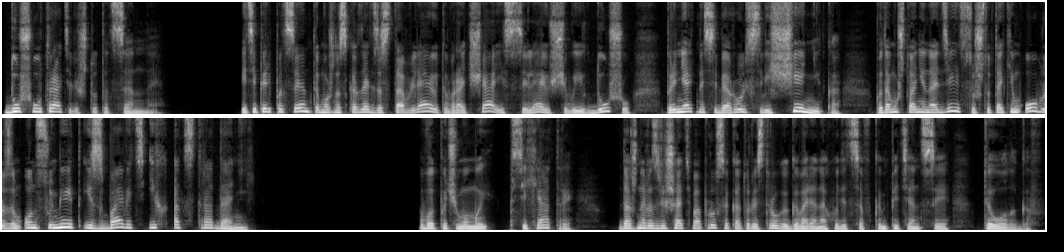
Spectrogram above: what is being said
Души утратили что-то ценное. И теперь пациенты, можно сказать, заставляют врача, исцеляющего их душу, принять на себя роль священника, потому что они надеются, что таким образом он сумеет избавить их от страданий. Вот почему мы, психиатры, должны разрешать вопросы, которые, строго говоря, находятся в компетенции теологов.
